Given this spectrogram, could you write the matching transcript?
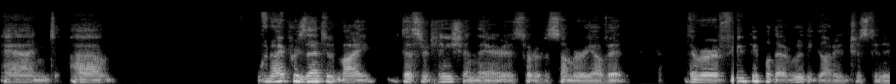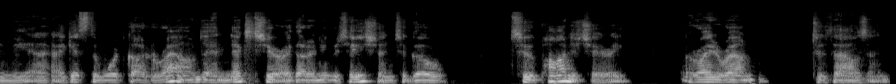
And um, when I presented my dissertation there, as sort of a summary of it, there were a few people that really got interested in me, and I guess the word got around. And next year, I got an invitation to go to Pondicherry, right around 2000.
